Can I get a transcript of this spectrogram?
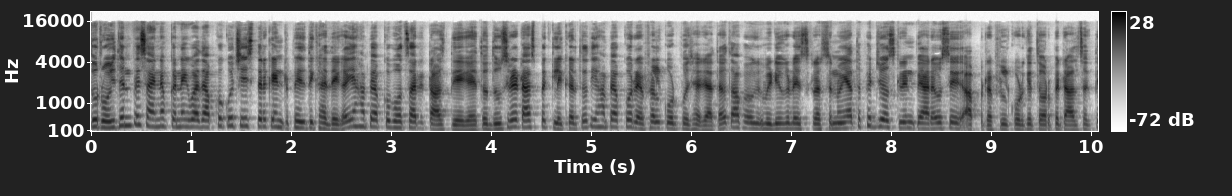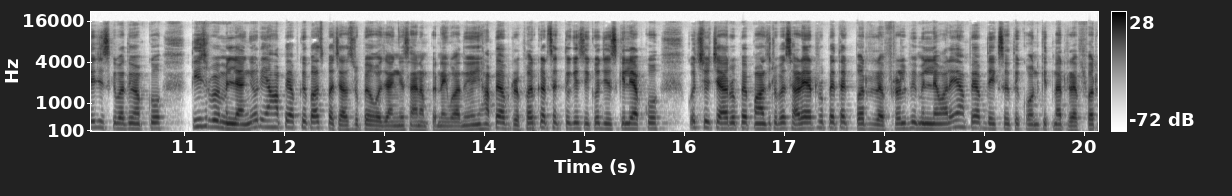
तो रोजधन पे साइनअप करने के बाद आपको कुछ इस तरह का इंटरफेस दिखाई देगा। यहाँ पे आपको बहुत सारे टास्क दिए गए तो दूसरे टास्क पे क्लिक करते हो तो यहाँ पे आपको रेफरल कोड पूछा जाता है। तो आप वीडियो के डिस्क्रिप्शन में या तो फिर जो स्क्रीन पे आ रहा है, उसे आप रेफरल कोड के तौर पर डाल सकते हैं, जिसके बाद में आपको तीस रुपये मिल जाएँगे और यहाँ पे आपके पास पचास रुपये हो जाएँगे साइनअप करने के बाद में। यहाँ पे आप रेफर कर सकते हो किसी को, जिसके लिए आपको कुछ चार रुपये पाँच रुपये साढ़े आठ रुपये तक पर रेफरल भी मिलने वाले यहाँ पे आप देख सकते हो कौन कितना रेफर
